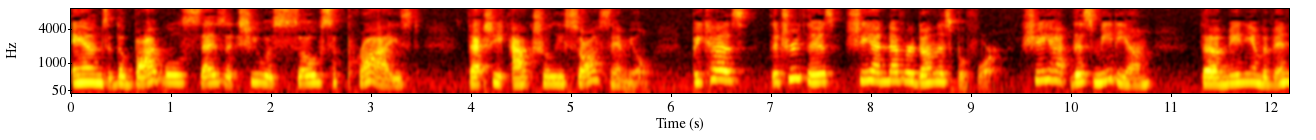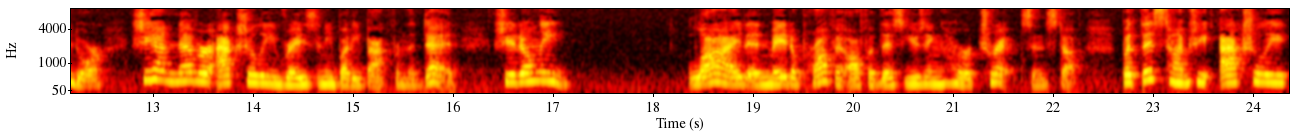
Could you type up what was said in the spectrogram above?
And the Bible says that she was so surprised that she actually saw Samuel. Because the truth is, she had never done this before. She had this medium, the medium of Endor, she had never actually raised anybody back from the dead. She had only lied and made a profit off of this using her tricks and stuff. But this time she actually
